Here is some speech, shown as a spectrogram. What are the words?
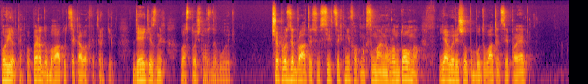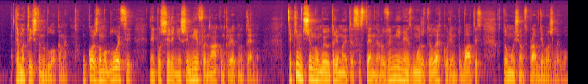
Повірте, попереду багато цікавих відкриттів. Деякі з них вас точно здивують. Щоб розібратись у всіх цих міфах максимально ґрунтовно, я вирішив побудувати цей проєкт тематичними блоками. У кожному блоці найпоширеніші міфи на конкретну тему. Таким чином ви отримаєте системне розуміння і зможете легко орієнтуватись в тому, що насправді важливо.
